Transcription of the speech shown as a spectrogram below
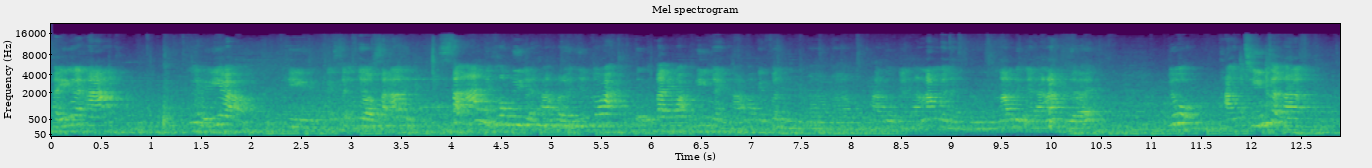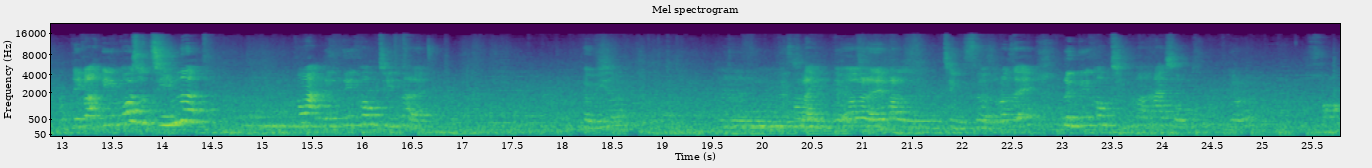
thấy ngày tháng thì mình ghi vào thì sẽ nhờ xã thì xã thì không ghi ngày tháng vào đấy. Nhưng các bạn tự tay các bạn ghi ngày tháng vào cái phần mà, mà hà nội ngày tháng năm này này năm định ngày tháng năm gì đấy. Ví dụ tháng 9 chẳng hạn thì các bạn ghi mỗi số 9 thôi các bạn đừng ghi không chín vào đấy. Hiểu ý không? Ừ, sau này nhớ đấy còn chỉnh sửa cho nó dễ. Đừng ghi không chín vào hai số. Nhiều lắm. Khó.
